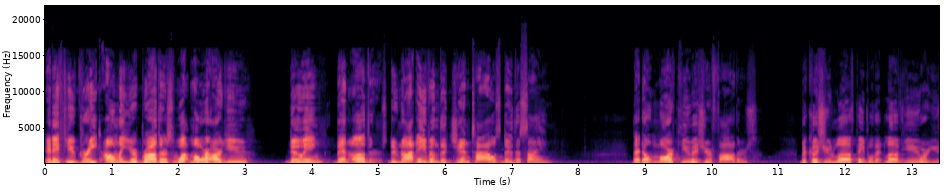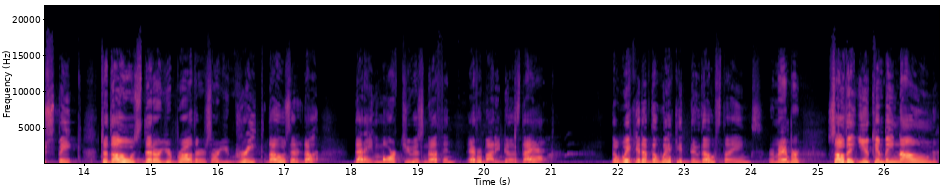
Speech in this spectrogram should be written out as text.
And if you greet only your brothers, what more are you doing than others? Do not even the Gentiles do the same? They don't mark you as your fathers because you love people that love you, or you speak to those that are your brothers, or you greet those that are. That ain't marked you as nothing. Everybody does that. The wicked of the wicked do those things. Remember, so that you can be known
